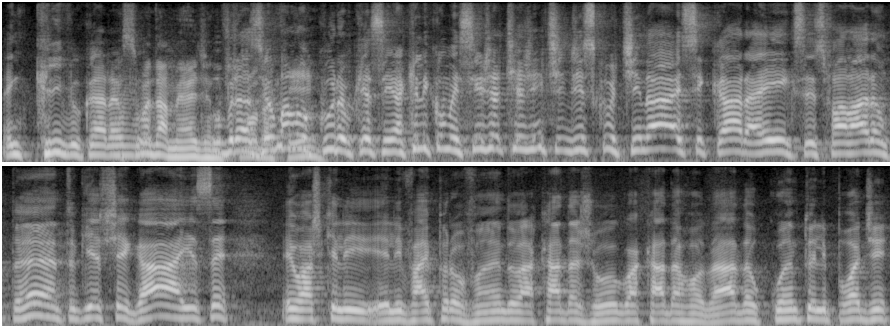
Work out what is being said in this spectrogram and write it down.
É incrível, cara. Acima da média. O no Brasil é uma loucura, porque assim, aquele comecinho já tinha gente discutindo, ah, esse cara aí que vocês falaram tanto, que ia chegar, ia ser. Eu acho que ele, ele vai provando a cada jogo, a cada rodada, o quanto ele pode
